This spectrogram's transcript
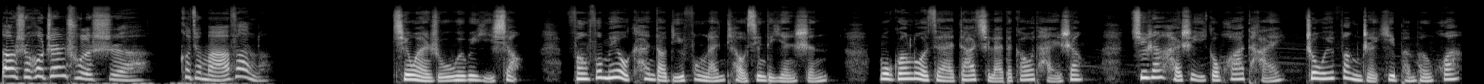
到时候真出了事，可就麻烦了。”秦婉如微微一笑，仿佛没有看到狄凤兰挑衅的眼神，目光落在搭起来的高台上，居然还是一个花台，周围放着一盆盆花，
